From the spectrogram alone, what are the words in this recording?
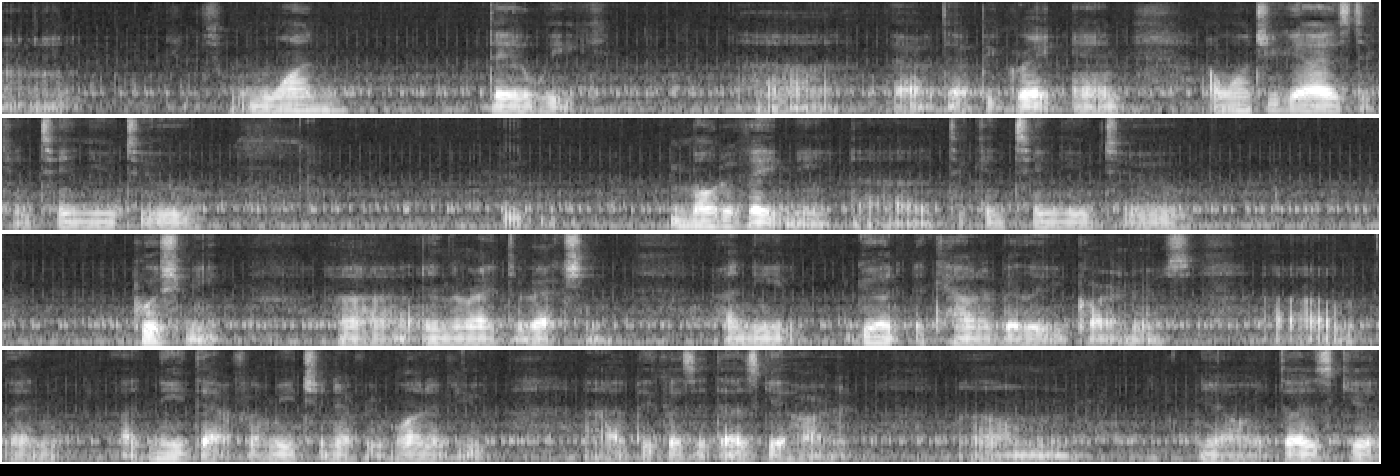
uh, one day a week, uh, that that'd be great. And I want you guys to continue to motivate me, uh, to continue to push me uh, in the right direction. I need good accountability partners, um, and I need that from each and every one of you uh, because it does get hard. Um, you know, it does get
